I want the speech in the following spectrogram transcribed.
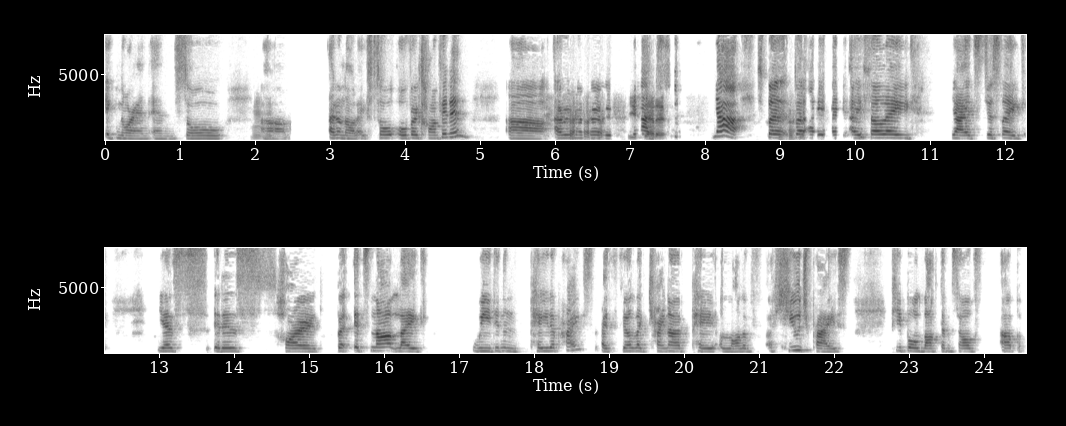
ignorant and so Mhm. um i don't know like so overconfident. Uh i remember you yeah, said it yeah but but I, I i felt like yeah it's just like yes it is hard but it's not like we didn't pay the price. I feel like china paid a lot of a huge price. People locked themselves up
